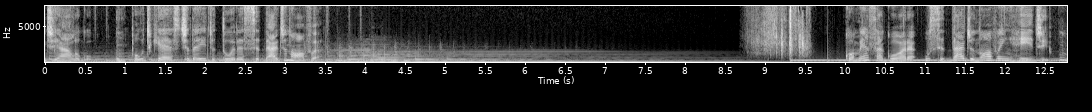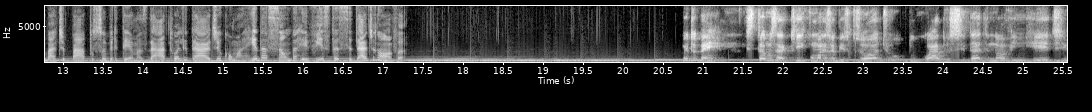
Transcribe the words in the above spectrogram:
Diálogo, um podcast da editora Cidade Nova. Começa agora o Cidade Nova em Rede, um bate-papo sobre temas da atualidade com a redação da revista Cidade Nova. Muito bem, estamos aqui com mais um episódio do quadro Cidade Nova em Rede,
